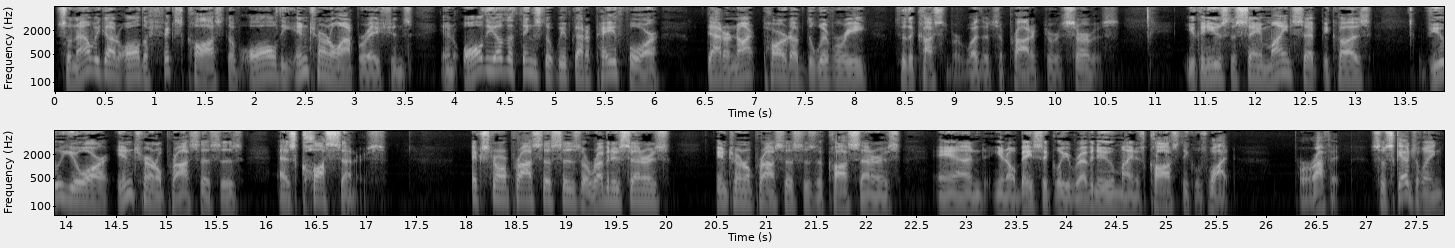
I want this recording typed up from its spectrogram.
So now we got all the fixed cost of all the internal operations and all the other things that we've got to pay for that are not part of delivery to the customer, whether it's a product or a service. You can use the same mindset because view your internal processes as cost centers. External processes are revenue centers, internal processes are cost centers, and, you know, basically revenue minus cost equals what? Profit. So scheduling,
